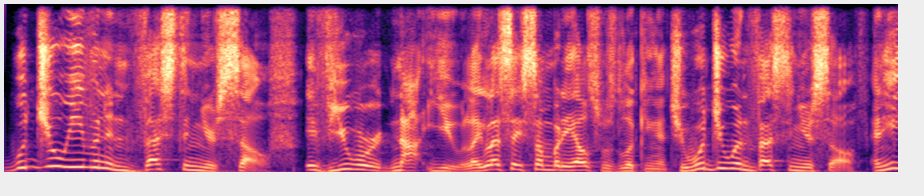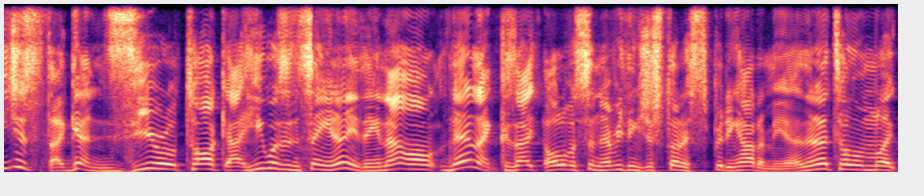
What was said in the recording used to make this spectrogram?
would you even invest in yourself if you were not you? Like, let's say somebody else was looking at you. Would you invest in yourself? And he just, again, zero talk. He wasn't saying anything. And now, then, I because I, all of a sudden, everything just started spitting out of me. And then I told him, like,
